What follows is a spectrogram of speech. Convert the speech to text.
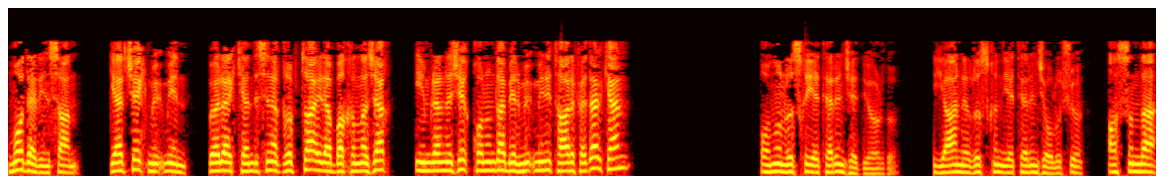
model insan, gerçek mümin, böyle kendisine gıpta ile bakılacak, imrenecek konumda bir mümini tarif ederken, onun rızkı yeterince diyordu. Yani rızkın yeterince oluşu, aslında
